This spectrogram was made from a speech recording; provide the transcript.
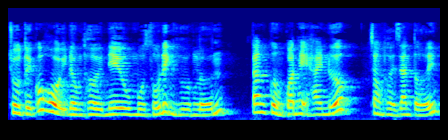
Chủ tịch Quốc hội đồng thời nêu một số định hướng lớn tăng cường quan hệ hai nước trong thời gian tới.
